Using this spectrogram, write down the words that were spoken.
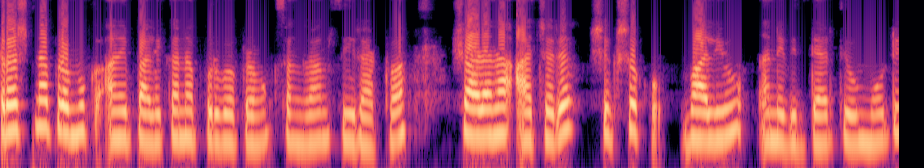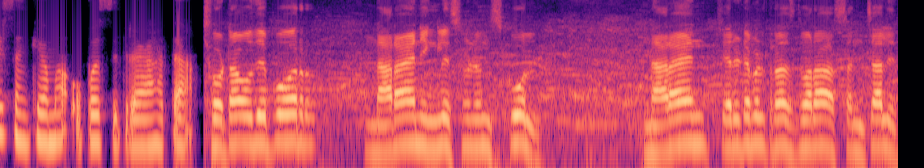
ટ્રસ્ટના પ્રમુખ અને પાલિકાના પૂર્વ પ્રમુખ સંગ્રામસિંહ રાઠવા, શાળાના આચાર્ય, શિક્ષકો, વાલીઓ અને વિદ્યાર્થીઓ મોટી સંખ્યામાં ઉપસ્થિત રહ્યા હતા. Chhota Udepur Narayan English medium school, Narayan charitable trust દ્વારા સંચાલિત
